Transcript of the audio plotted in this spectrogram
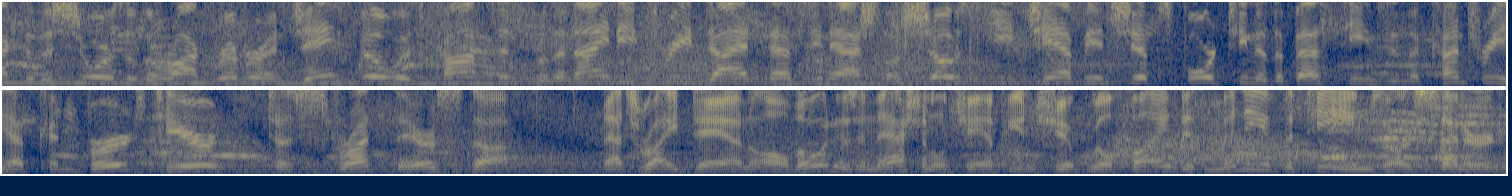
back to the shores of the Rock River in Janesville, Wisconsin for the 93 Diet Pepsi National Show Ski Championships. 14 of the best teams in the country have converged here to strut their stuff. That's right, Dan. Although it is a national championship, we'll find that many of the teams are centered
